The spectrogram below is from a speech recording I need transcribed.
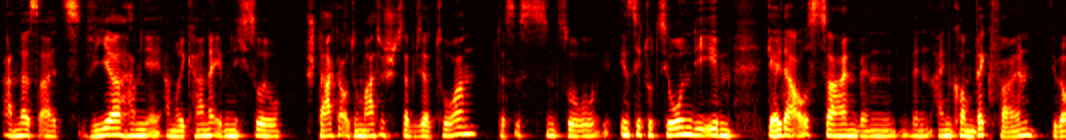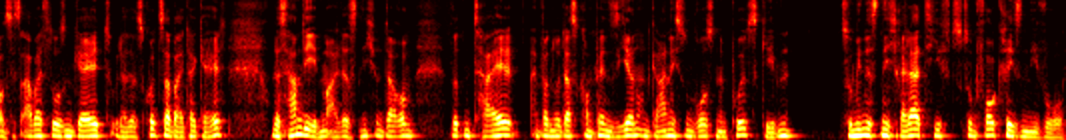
anders als wir haben die Amerikaner eben nicht so starke automatische Stabilisatoren. Das ist, sind so Institutionen, die eben Gelder auszahlen, wenn, wenn Einkommen wegfallen, wie bei uns das Arbeitslosengeld oder das Kurzarbeitergeld. Und das haben die eben alles nicht. Und darum wird ein Teil einfach nur das kompensieren und gar nicht so einen großen Impuls geben. Zumindest nicht relativ zum Vorkrisenniveau.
